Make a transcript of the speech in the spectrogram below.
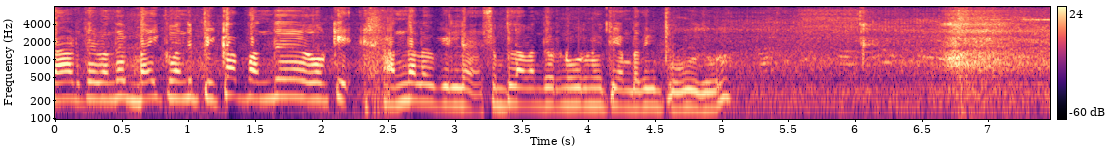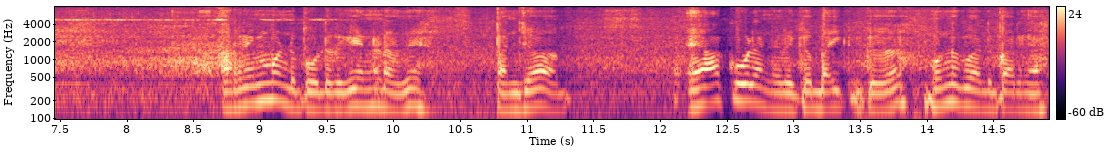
தான். அடுத்தது வந்து பைக் வந்து பிக்கப் வந்து ஓகே அந்த அளவுக்கு இல்லை. சிம்பிளாக வந்து ஒரு நூறு நூற்றி ஐம்பதுக்கு போகுது. ரிம் ஒன்று போட்டிருக்கு. என்னடா அது பஞ்சாப். ஏன் கூலன் இருக்குது பைக்குக்கு முன்னுக்கு வந்து பாருங்கள்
